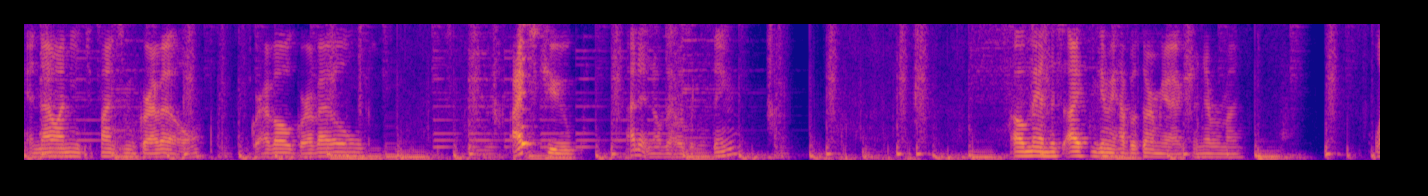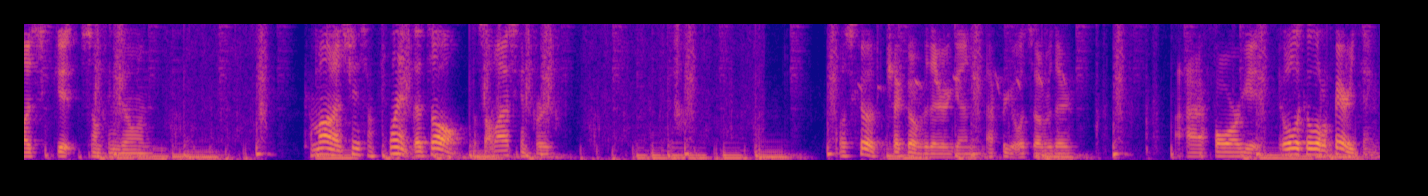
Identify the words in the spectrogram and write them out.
And now I need to find some gravel. Gravel, gravel. Ice cube? I didn't know that was a thing. Oh man, this ice can give me hypothermia actually, Never mind. Let's get something going. Come on, I just need some flint. That's all. That's all I'm asking for. Let's go check over there again. I forget what's over there. I forget. It'll look, a little fairy thing.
